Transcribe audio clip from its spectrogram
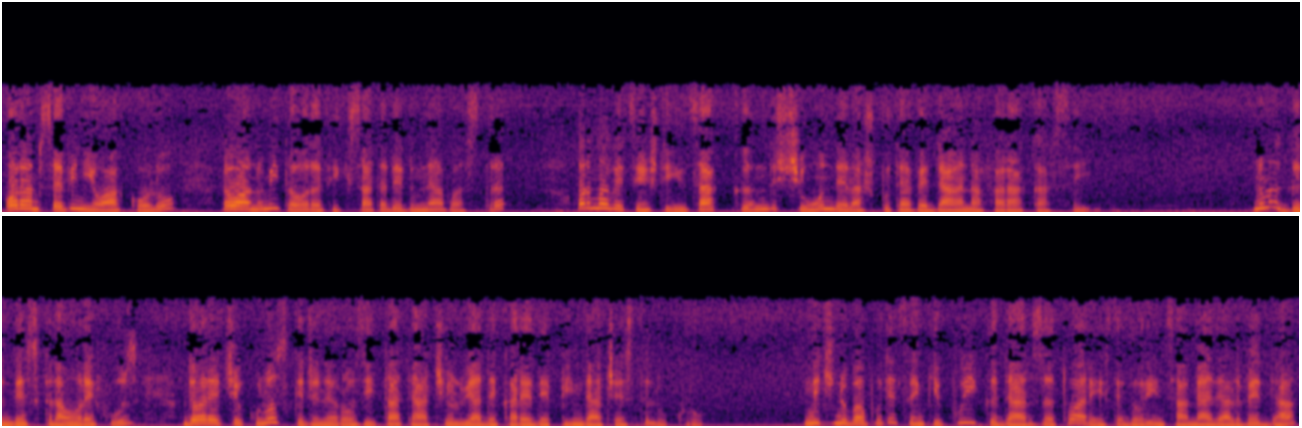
ori am să vin eu acolo, la o anumită oră fixată de dumneavoastră, ori mă veți înștiința când și unde l-aș putea vedea în afara casei. Nu mă gândesc la un refuz, deoarece cunosc generozitatea aceluia de care depinde acest lucru. Nici nu vă puteți închipui cât de arzătoare este dorința mea de a-l vedea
